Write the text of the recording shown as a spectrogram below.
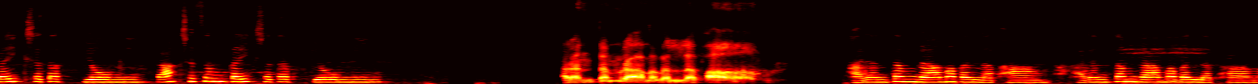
ప్రైక్షత వ్యోమ్ని రాక్షసం ప్రైక్షత వ్యోమ్ని హరంతం రామవల్లభాం హరంతం రామవల్లభాం హరంతం రామవల్లభాం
